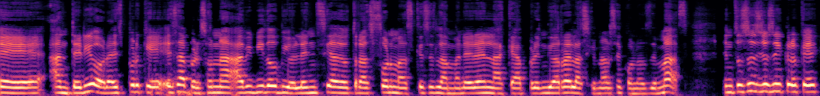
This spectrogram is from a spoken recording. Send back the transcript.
eh, anterior, es porque esa persona ha vivido violencia de otras formas, que esa es la manera en la que aprendió a relacionarse con los demás. Entonces yo sí creo que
